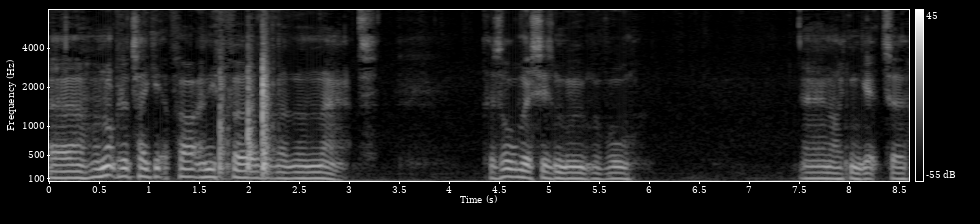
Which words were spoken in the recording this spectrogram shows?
Uh, I'm not going to take it apart any further than that because all this is movable and I can get to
